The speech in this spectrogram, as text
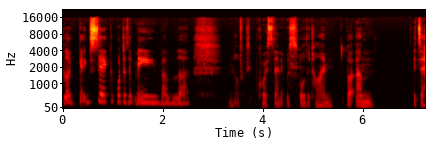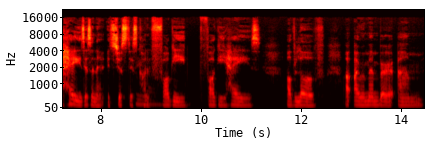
like getting sick. What does it mean?" Blah blah blah. And of of course, then it was all the time. But um, it's a haze, isn't it? It's just this kind of foggy, foggy haze of love. I, I remember um,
